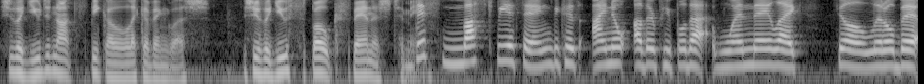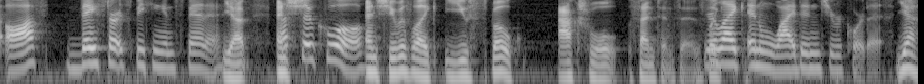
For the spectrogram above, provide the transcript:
She's like, "You did not speak a lick of English." She's like, "You spoke Spanish to me." This must be a thing because I know other people that when they like feel a little bit off, they start speaking in Spanish. Yep. And That's she, so cool. and she was like, "You spoke actual sentences." You're like, and why didn't you record it? Yeah,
